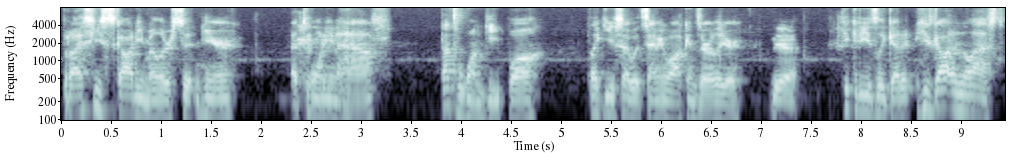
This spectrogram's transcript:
But I see Scotty Miller sitting here at 20 and a half. That's one deep ball. Like you said with Sammy Watkins earlier. Yeah. He could easily get it. He's gotten in the last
